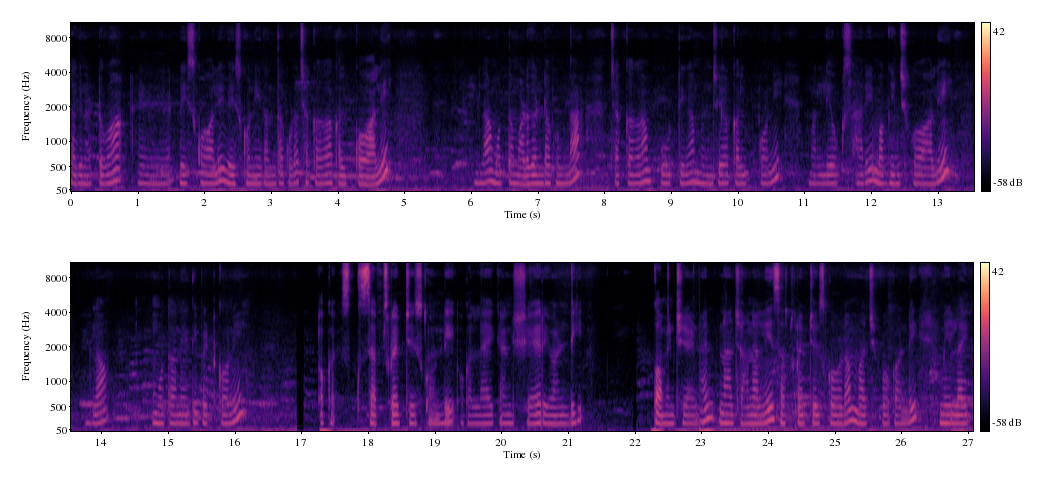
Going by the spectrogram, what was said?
తగినట్టుగా వేసుకోవాలి. వేసుకొని ఇదంతా కూడా చక్కగా కలుపుకోవాలి. ఇలా మొత్తం అడగంటకుండా చక్కగా పూర్తిగా మంచిగా కలుపుకొని మళ్ళీ ఒకసారి మగ్గించుకోవాలి. ఇలా మూత అనేది పెట్టుకొని ఒక సబ్స్క్రైబ్ చేసుకోండి. ఒక లైక్ అండ్ షేర్ ఇవ్వండి. కామెంట్ చేయండి. అండ్ నా ఛానల్ని సబ్స్క్రైబ్ చేసుకోవడం మర్చిపోకండి. మీ లైక్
